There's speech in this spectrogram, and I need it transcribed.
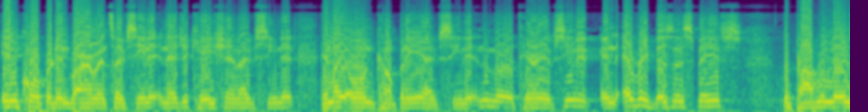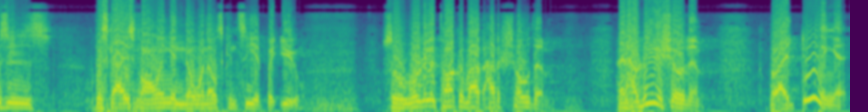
in corporate environments, I've seen it in education, I've seen it in my own company, I've seen it in the military, I've seen it in every business space. The problem is, is the sky is falling and no one else can see it but you. So we're going to talk about how to show them. And how do you show them? By doing it.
